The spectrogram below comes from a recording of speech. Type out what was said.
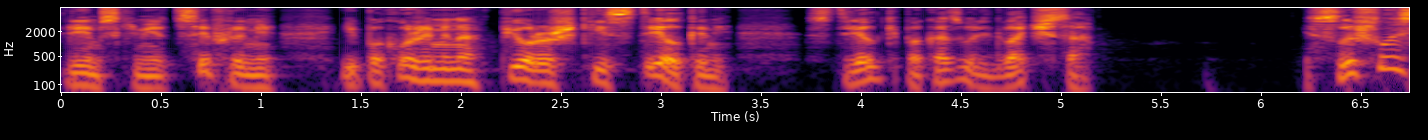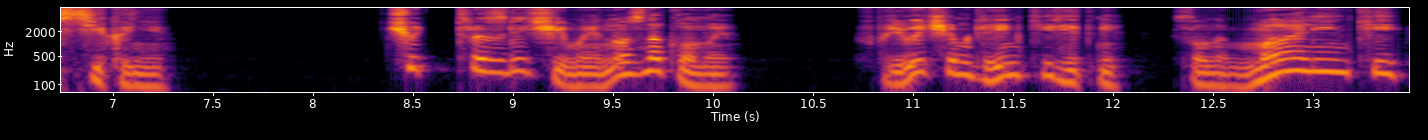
римскими цифрами и похожими на перышки стрелками. Стрелки показывали два часа. И слышалось тиканье, чуть различимое, но знакомое, в привычном для Инки ритме, словно маленький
